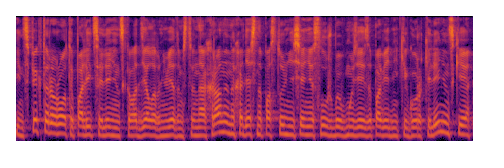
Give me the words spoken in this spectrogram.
Инспекторы роты полиции Ленинского отдела вневедомственной охраны, находясь на посту несения службы в музее-заповеднике Горки Ленинские,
